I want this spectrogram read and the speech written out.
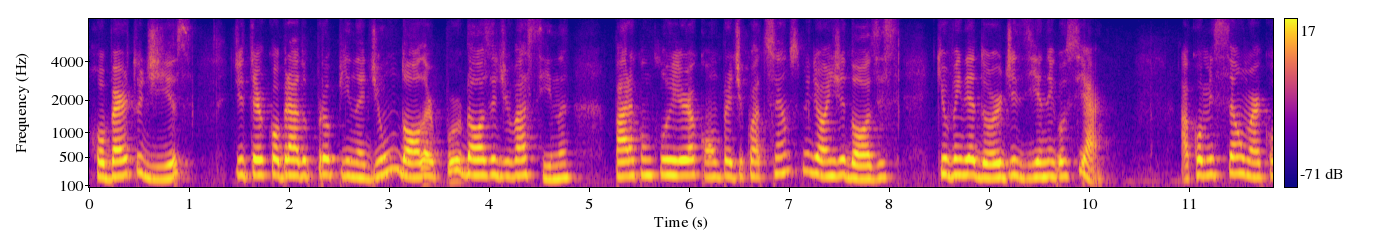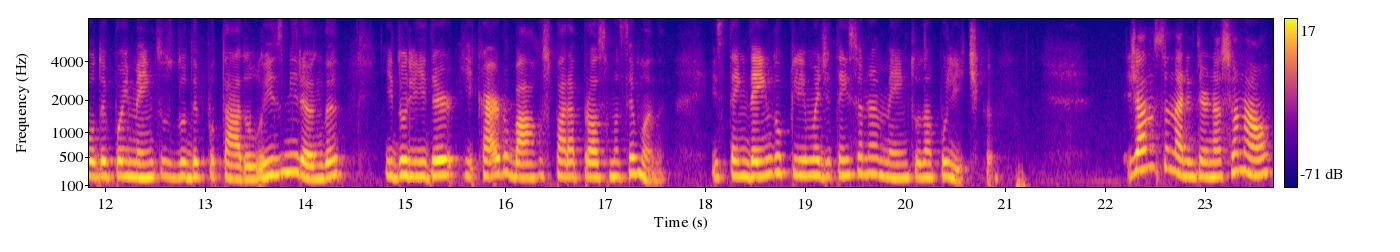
Roberto Dias, de ter cobrado propina de um dólar por dose de vacina para concluir a compra de 400 milhões de doses que o vendedor dizia negociar. A comissão marcou depoimentos do deputado Luiz Miranda e do líder Ricardo Barros para a próxima semana, estendendo o clima de tensionamento na política. Já no cenário internacional,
